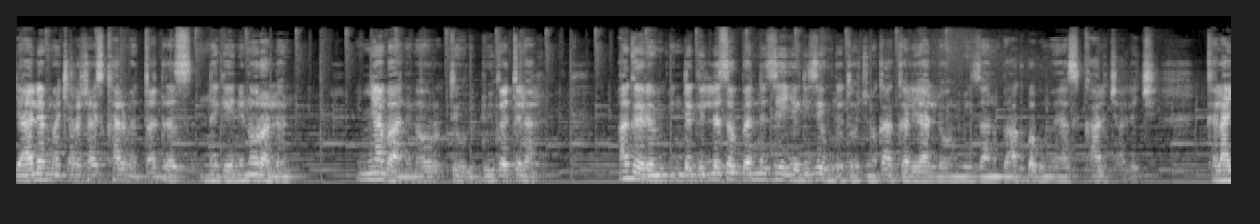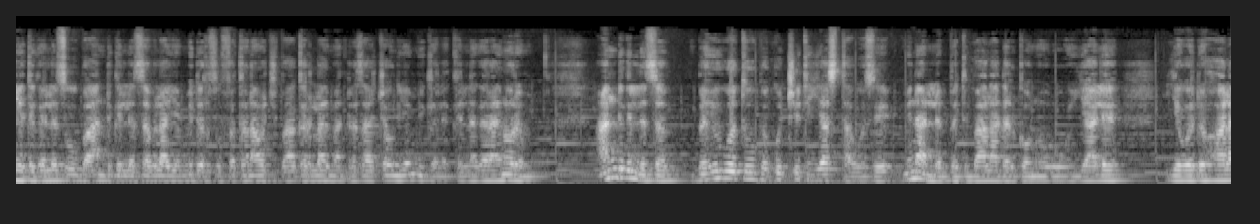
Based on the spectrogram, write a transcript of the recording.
የዓለም መጨረሻ እስካልመጣ ድረስ ነጌን ኖራለን እኛ ባንኖር ትውርዱ ይቀጥላል አገርም እንደ ግለሰብ በእነዚህ የጊዜ ውደቶች መካከል ያለውን ሚዛን በአግባቡ መያስ ካልቻለች ከላይ የተገለጹ በአንድ ግለሰብ ላይ የሚደርሱ ፈተናዎች በሀገር ላይ መድረሳቸውን የሚከለክል ነገር አይኖርም አንድ ግለሰብ በህይወቱ በቁጭት እያስታወሰ ምን አለበት ባል አደርገው ኖሩ እያለ የወደ ኋላ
